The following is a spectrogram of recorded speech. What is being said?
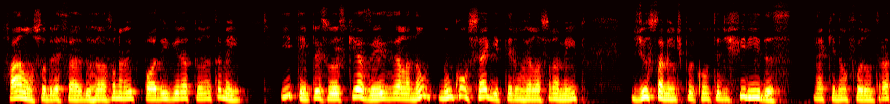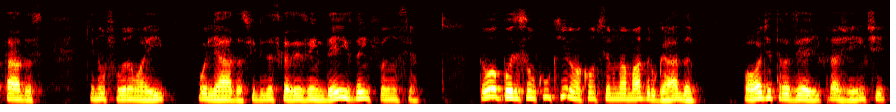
falam sobre essa área do relacionamento podem vir à tona também. E tem pessoas que às vezes ela não, não consegue ter um relacionamento justamente por conta de feridas né, que não foram tratadas, que não foram aí olhadas, feridas que às vezes vêm desde a infância. Então a oposição com Quiron acontecendo na madrugada pode trazer aí para a gente,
